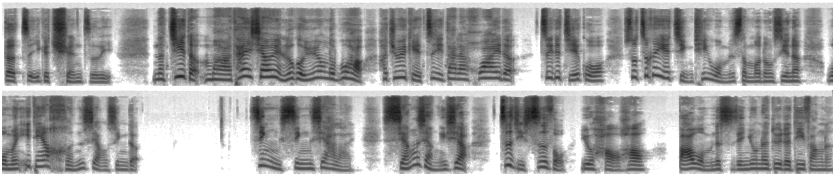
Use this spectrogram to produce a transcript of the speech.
的这一个圈子里。那记得马太效应，如果运用的不好，它就会给自己带来坏的。这个结果，说这个也警惕我们什么东西呢？我们一定要很小心的静心下来，想想一下自己是否有好好把我们的时间用在对的地方呢？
